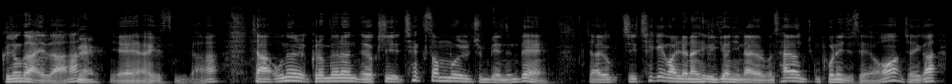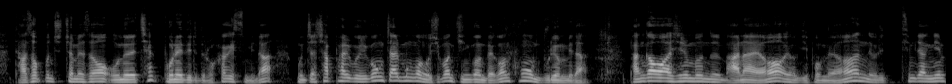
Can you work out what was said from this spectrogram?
그 정도는 아니다. 네. 예, 알겠습니다. 자, 오늘 그러면은 역시 책 선물 준비했는데 자, 역시 책에 관련한 의견이나 여러분 사연 좀 보내주세요. 저희가 다섯 분 추첨해서 오늘의 책 보내드리도록 하겠습니다. 문자 샵8910 짧은 건 50원, 긴 건 100원, 콩은 무료입니다. 반가워하시는 분들 많아요. 여기 보면 우리 팀장님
